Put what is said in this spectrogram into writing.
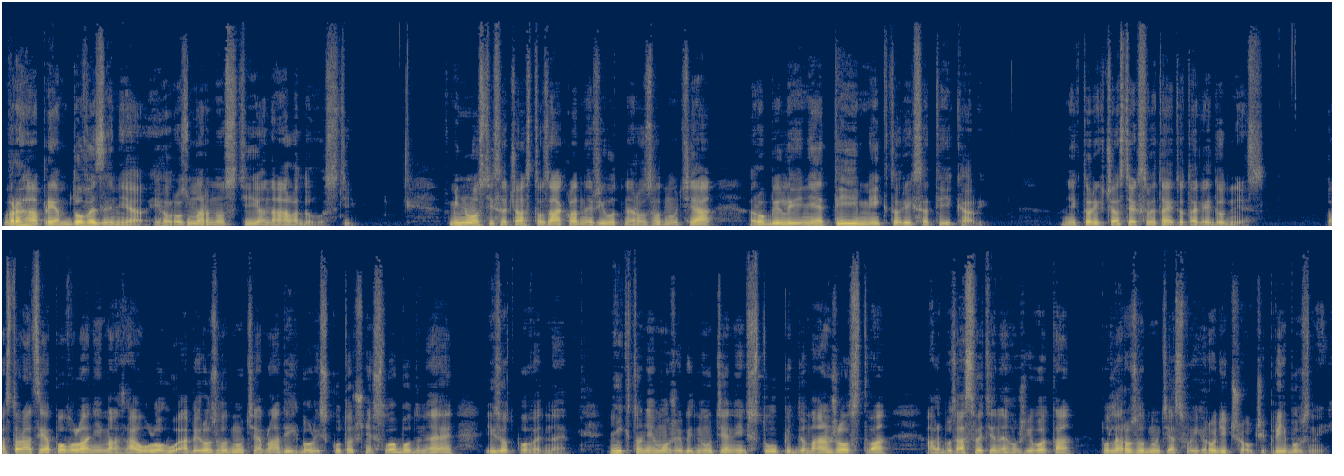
vrhá priam do vezenia jeho rozmarnosti a náladovosti. V minulosti sa často základné životné rozhodnutia robili nie tými, ktorých sa týkali. V niektorých častiach sveta je to tak aj dodnes. Pastorácia povolaní má za úlohu, aby rozhodnutia mladých boli skutočne slobodné i zodpovedné. Nikto nemôže byť nútený vstúpiť do manželstva alebo zasveteného života podľa rozhodnutia svojich rodičov či príbuzných.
